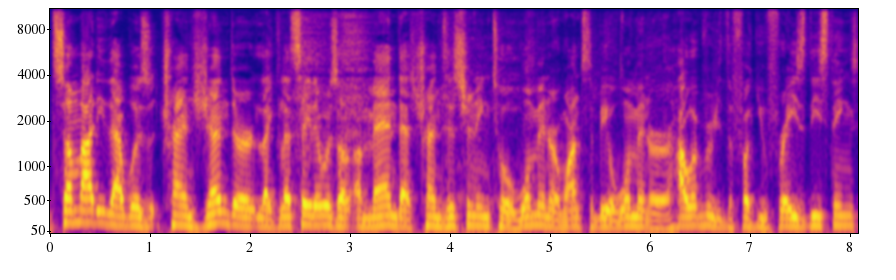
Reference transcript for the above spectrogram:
somebody that was transgender, like let's say there was a, a man that's transitioning to a woman or wants to be a woman or however the fuck you phrase these things.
